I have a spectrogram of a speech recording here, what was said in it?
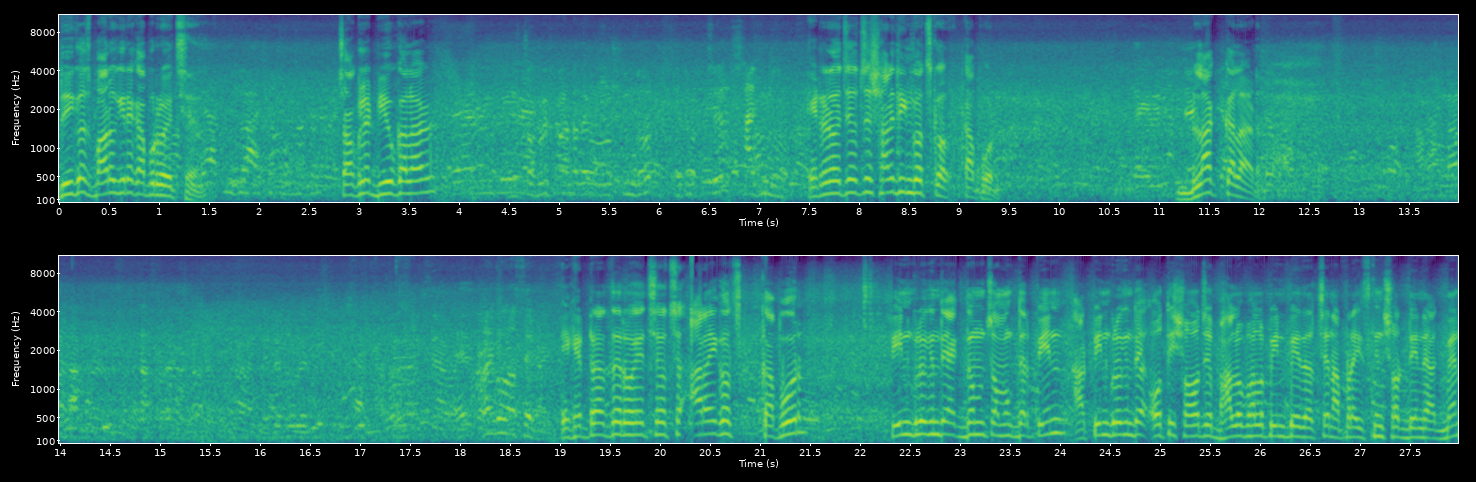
দুই গজ বারো গিরে কাপড় রয়েছে। Chocolate view colour. এটা রয়েছে হচ্ছে সাড়ে তিন গজ কাপড়। ব্ল্যাক কালার আড়াই গজ আছে এখানে এক্ষেত্রে রয়েছে হচ্ছে আড়াই গজ কাপড়। পিনগুলো কিন্তু একদম চমকদার পিন। আর পিনগুলো কিন্তু অতি সহজে ভালো ভালো পিন পেয়ে যাচ্ছেন। আপনারা স্ক্রিনশট দিয়ে রাখবেন।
